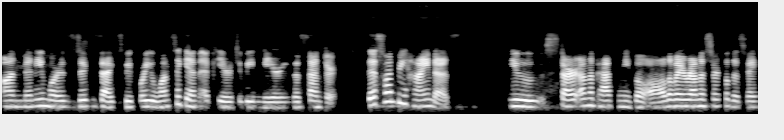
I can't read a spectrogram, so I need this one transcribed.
on many more zigzags before you once again appear to be nearing the center. This one behind us, you start on the path and you go all the way around the circle this way.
